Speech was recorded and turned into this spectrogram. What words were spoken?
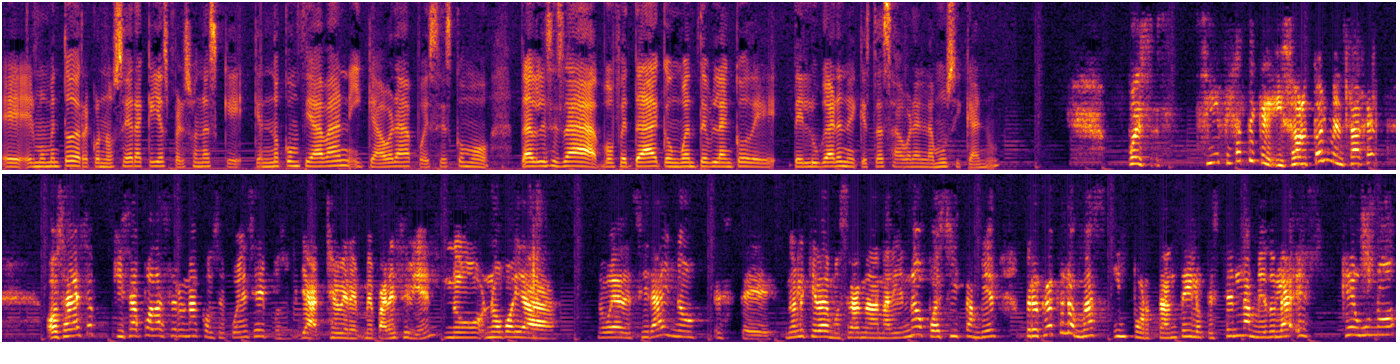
Eh, el momento de reconocer a aquellas personas que, que, no confiaban y que ahora pues es como darles esa bofetada con guante blanco de, del lugar en el que estás ahora en la música, ¿no? Pues sí, fíjate que, y sobre todo el mensaje, o sea, eso quizá pueda ser una consecuencia y pues ya, chévere, me parece bien, no, no voy a no voy a decir, ay, no, este, no le quiero demostrar nada a nadie. No, pues sí, también. Pero creo que lo más importante y lo que está en la médula es que uno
